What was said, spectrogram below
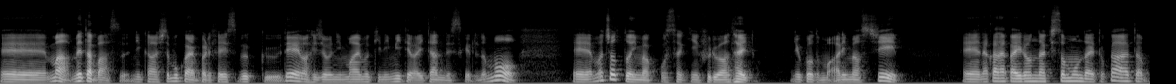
えー、まあ、メタバースに関して僕はやっぱり Facebook で、非常に前向きに見てはいたんですけれども、えー、まあ、ちょっと今ここ最近振るわないということもありますし、えー、なかなかいろんな基礎問題とかあと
